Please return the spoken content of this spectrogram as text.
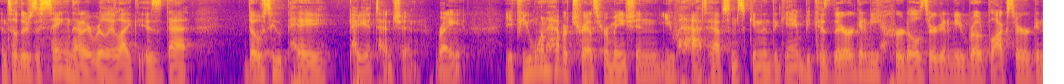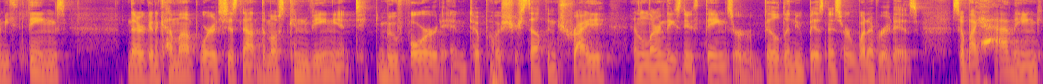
And so there's a saying that I really like is that those who pay pay attention, right? If you want to have a transformation, you have to have some skin in the game because there are going to be hurdles, there are going to be roadblocks, there are going to be things that are going to come up where it's just not the most convenient to move forward and to push yourself and try and learn these new things or build a new business or whatever it is. So by having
